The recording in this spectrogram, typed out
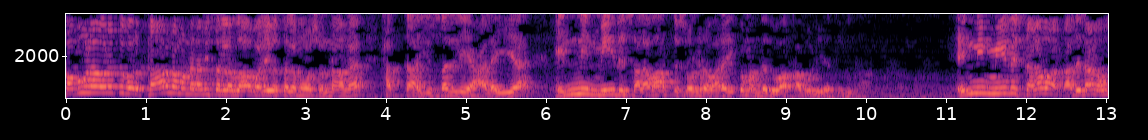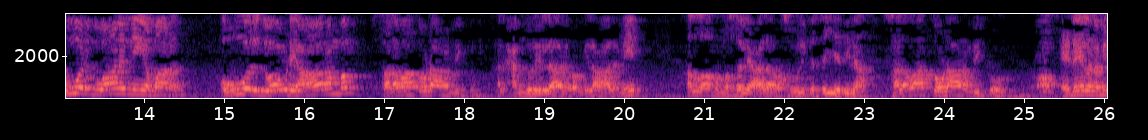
கபூலாகிறதுக்கு ஒரு காரணம் ஒண்ணு நபி சொல்லா வலைவ செல்லமோ சொன்னாங்க. ஹத்தா யுசல்லி அலைய எண்ணின் மீது செலவாத்து சொல்ற வரைக்கும் அந்த துவா கபூலியத்து எண்ணின் மீது செலவாத் அதுதான் ஒவ்வொரு துவாலும் நீங்க பாருங்க. ஒவ்வொரு துவாவுடைய ஆரம்பம் செலவாத்தோட ஆரம்பிக்கும். அலமதுல்லா ரபில் ஆலமீன். அல்லாஹும் சலவாத்தோடு ரசூலிக்க செய்யதினா ஆரம்பிக்கும். இடையில நபி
